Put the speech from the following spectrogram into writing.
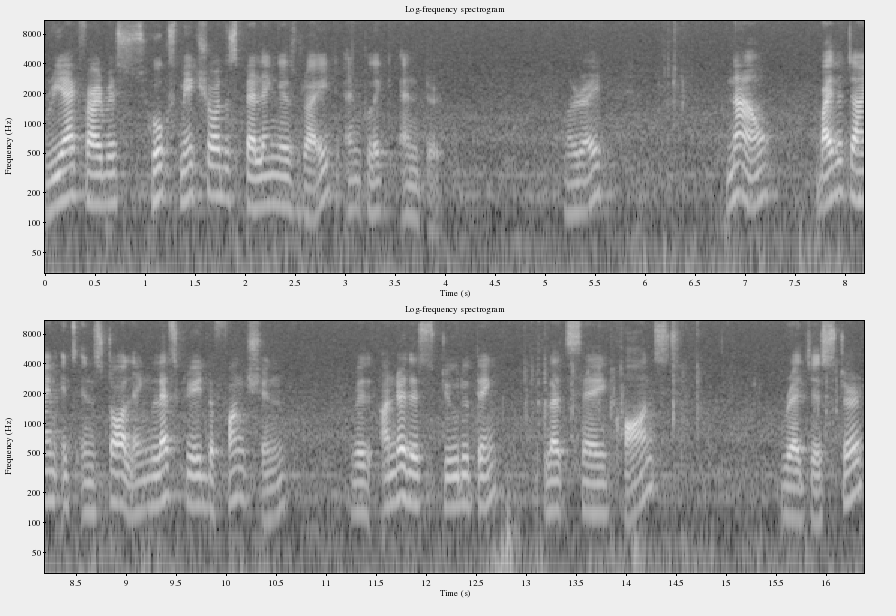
react firebase hooks make sure the spelling is right and click enter all right now by the time it's installing let's create the function with under this to do thing let's say const register.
